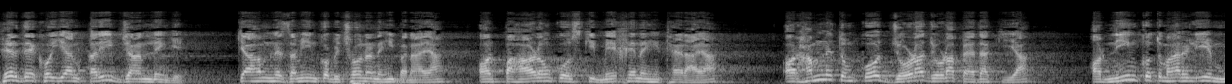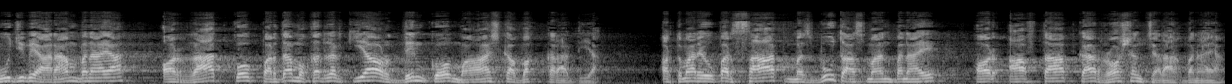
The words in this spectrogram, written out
फिर देखो, ये अनकरीब जान लेंगे। क्या हमने ज़मीन को बिछोना नहीं बनाया और पहाड़ों को उसकी मेखे नहीं ठहराया? और हमने तुमको जोड़ा जोड़ा पैदा किया और नींद को तुम्हारे लिए मूजिब आराम बनाया और रात को पर्दा मुकर्र किया और दिन को माश का वक्त करार दिया। और तुम्हारे ऊपर सात मज़बूत आसमान बनाए और आफताब का रोशन चराग बनाया।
